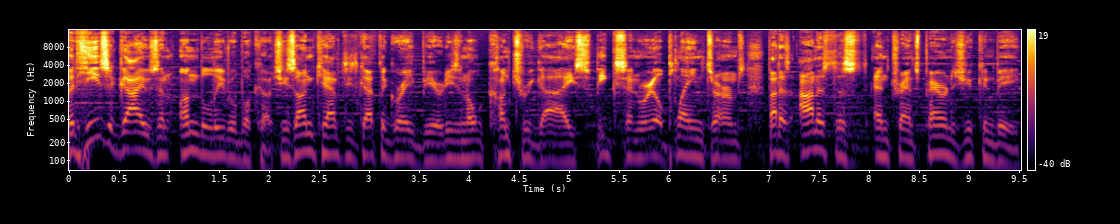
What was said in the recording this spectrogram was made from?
But he's a guy who's an unbelievable coach. He's unkempt. He's got the gray beard. He's an old country guy. He speaks in real plain terms, about as honest as, and transparent as you can be.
